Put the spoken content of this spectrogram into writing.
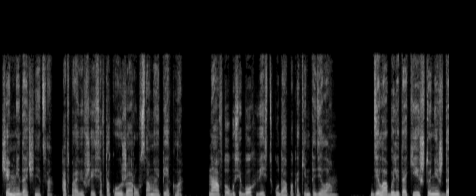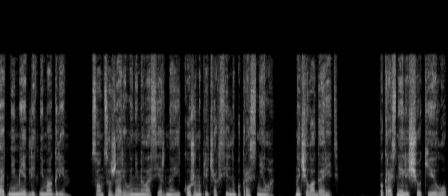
Чем не дачница, отправившаяся в такую жару в самое пекло, на автобусе бог весть куда по каким-то делам. Дела были такие, что ни ждать, ни медлить не могли. Солнце жарило немилосердно, и кожа на плечах сильно покраснела начала гореть. Покраснели щеки и лоб.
